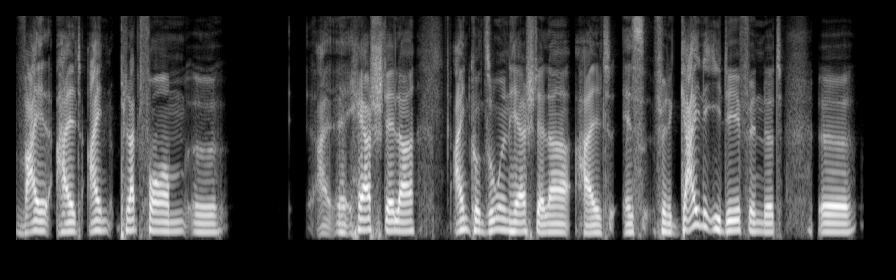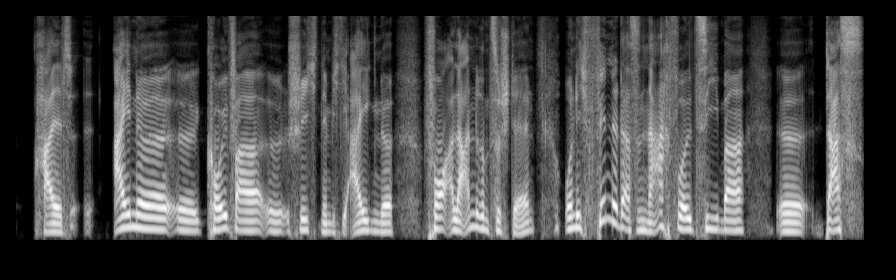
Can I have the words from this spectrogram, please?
weil halt ein Plattformhersteller, äh, ein Konsolenhersteller halt es für eine geile Idee findet, äh, halt eine äh, Käuferschicht, nämlich die eigene, vor alle anderen zu stellen. Und ich finde das nachvollziehbar, äh, dass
